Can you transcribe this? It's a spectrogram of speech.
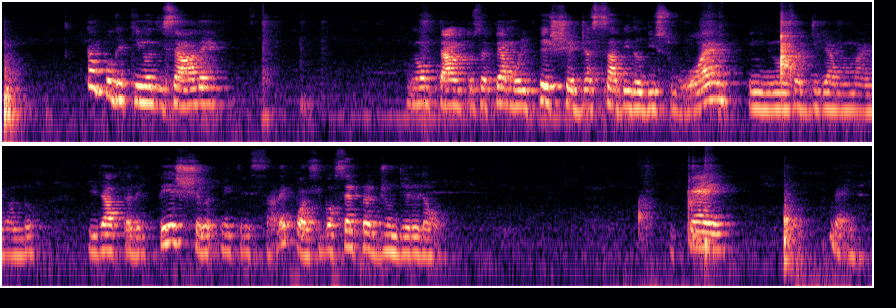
e un pochettino di sale. Non tanto sappiamo il pesce è già sapido di suo eh? quindi non esageriamo mai quando si tratta del pesce per mettere il sale. E poi si può sempre aggiungere dopo. Ok? Bene.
